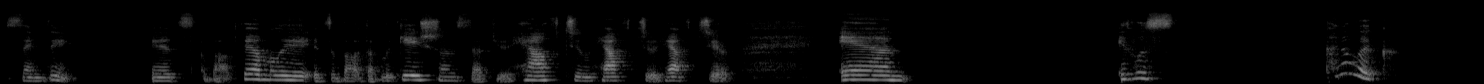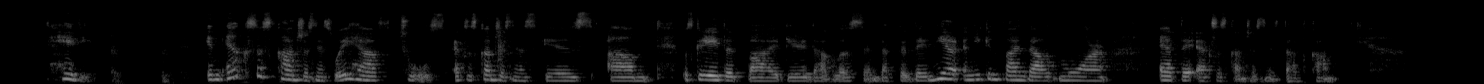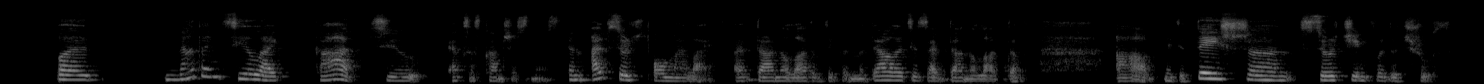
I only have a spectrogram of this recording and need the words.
same thing. It's about family, it's about obligations that you have to, have to, have to. And it was kind of like heavy in access consciousness we have tools. Access consciousness is um, was created by gary douglas and dr dain Heer, and you can find out more at the accessconsciousness.com but not until i got to access consciousness and i've searched all my life. I've done a lot of different modalities. I've done a lot of uh, meditation searching for the truth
